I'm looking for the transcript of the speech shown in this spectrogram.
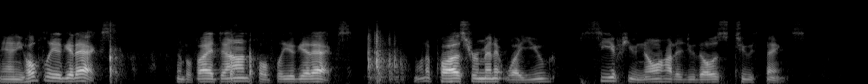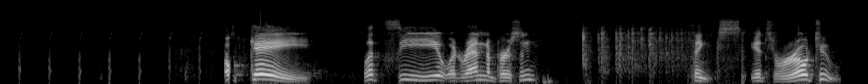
and you, hopefully you'll get x. Simplify it down, hopefully you'll get x. I want to pause for a minute while you see if you know how to do those two things. Okay, let's see what random person thinks. It's row two,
